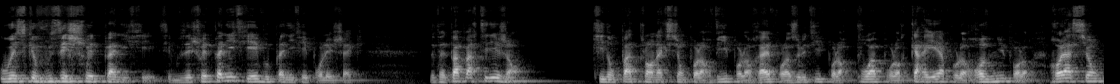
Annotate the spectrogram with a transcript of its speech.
Ou est-ce que vous échouez de planifier? Si vous échouez de planifier, vous planifiez pour l'échec. Ne faites pas partie des gens qui n'ont pas de plan d'action pour leur vie, pour leurs rêves, pour leurs objectifs, pour leur poids, pour leur carrière, pour leurs revenus, pour leurs relations.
